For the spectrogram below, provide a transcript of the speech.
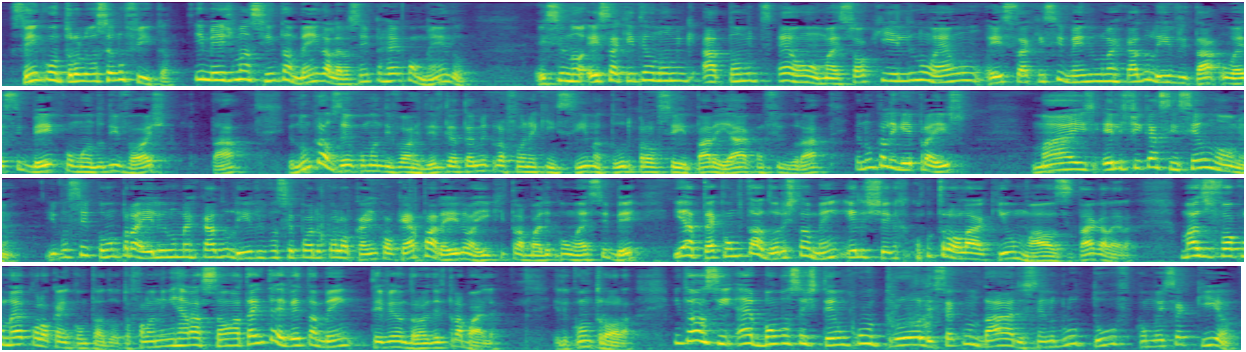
sem controle você não fica. E mesmo assim também, galera, eu sempre recomendo. Esse, esse aqui tem o nome Atomics EON, mas só que ele não é um. Esse aqui se vende no Mercado Livre, tá? USB, comando de voz, tá? Eu nunca usei o comando de voz dele, tem até o microfone aqui em cima, tudo para você parear, configurar. Eu nunca liguei para isso. Mas ele fica assim, sem o um nome. Ó. E você compra ele no Mercado Livre. Você pode colocar em qualquer aparelho aí que trabalhe com USB. E até computadores também. Ele chega a controlar aqui o mouse, tá, galera? Mas o foco não é colocar em computador. Tô falando em relação. Até em TV também. TV Android ele trabalha. Ele controla. Então, assim, é bom vocês terem um controle secundário, sendo Bluetooth, como esse aqui, ó.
